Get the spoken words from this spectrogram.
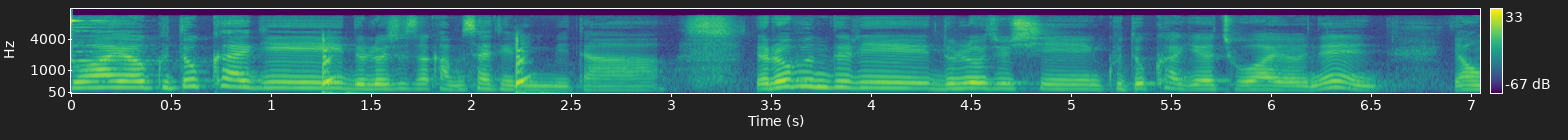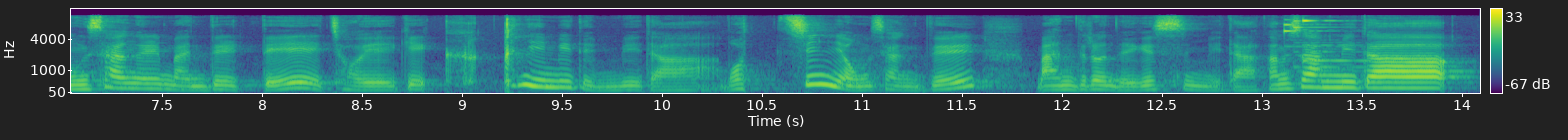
좋아요, 구독하기 눌러주셔서 감사드립니다. 여러분들이 눌러주신 구독하기와 좋아요는 영상을 만들 때 저에게 큰 힘이 됩니다. 멋진 영상들 만들어내겠습니다. 감사합니다.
